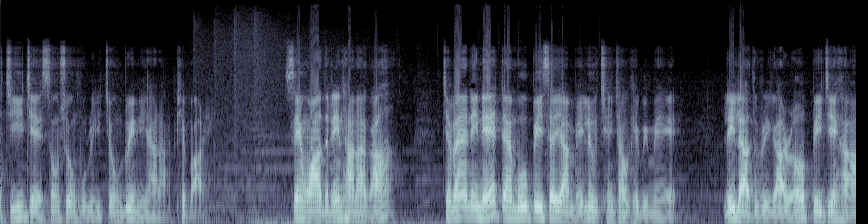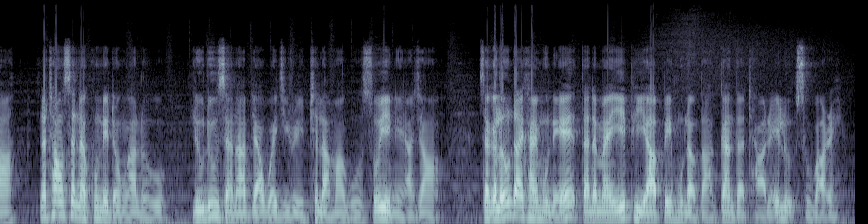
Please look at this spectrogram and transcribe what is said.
အကြီးအကျယ်ဆုံးရှုံးမှုတွေကြုံတွေ့နေရတာဖြစ်ပါတယ်။စင်ဝါသတင်းဌာနကဂျပန်အနေနဲ့တန်ဖိုးပေးဆက်ရမယ်လို့ချိန်ချောက်ခဲ့ပေမဲ့လေလာသူတွေကတော့ပေကျင်းဟာ2012ခုနှစ်တုန်းကလိုလူထုဆန္ဒပြပွဲကြီးတွေဖြစ်လာမှာကိုစိုးရိမ်နေတာကြောင့်စကလုံးတိုက်ခိုက်မှုနဲ့တန်တမန်ရေးဖိအားပေးမှုလောက်သာကန့်သက်ထားတယ်လို့ဆိုပါတယ်။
